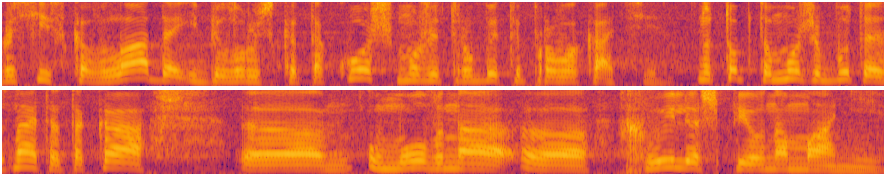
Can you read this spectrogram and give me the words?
російська влада і білоруська також можуть робити провокації. Ну тобто, може бути, знаєте, така е, умовна е, хвиля шпіономанії.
